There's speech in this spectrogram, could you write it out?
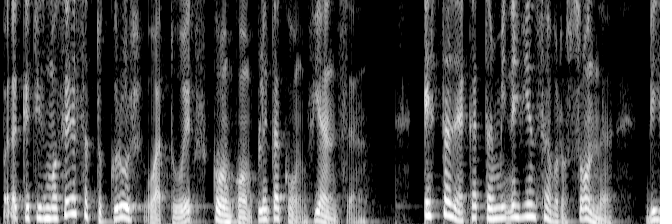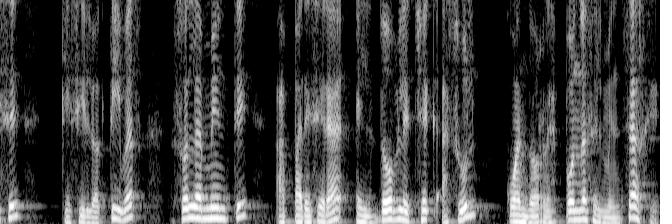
para que chismosees a tu crush o a tu ex con completa confianza. Esta de acá también es bien sabrosona, dice que si lo activas solamente aparecerá el doble check azul cuando respondas el mensaje.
